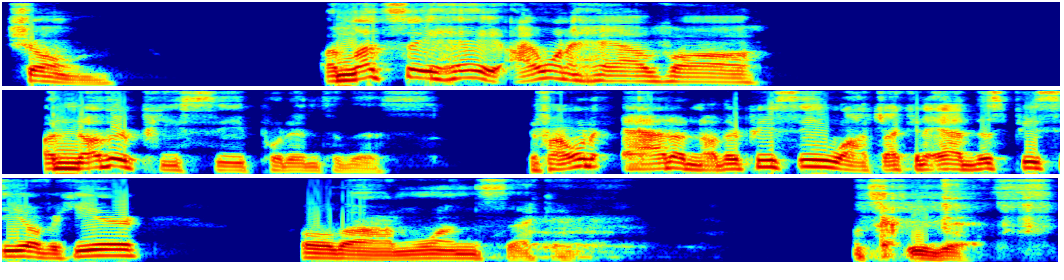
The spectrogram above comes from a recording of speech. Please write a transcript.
shown. And let's say, hey, I want to have uh, another PC put into this. If I want to add another PC, watch, I can add this PC over here. Hold on one second. Let's do this.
